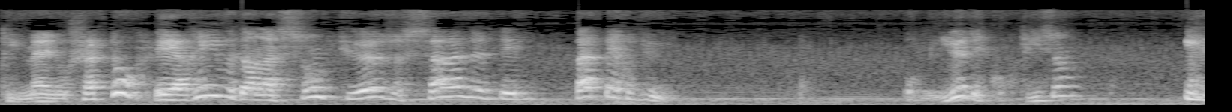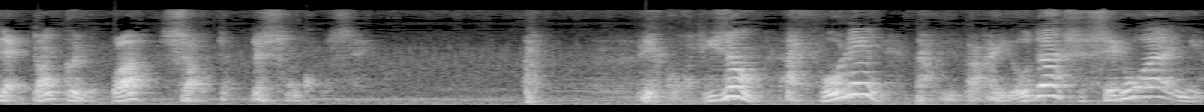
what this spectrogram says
qui mènent au château et arrive dans la somptueuse salle des pas perdus au milieu des courtisans, il attend que le roi sorte de son conseil. Les courtisans, affolés par une pareille audace, s'éloignent.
